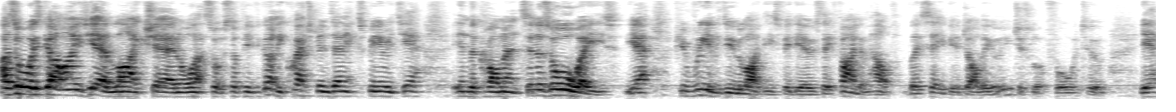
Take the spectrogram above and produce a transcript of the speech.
As always guys, yeah, like, share and all that sort of stuff. If you've got any questions, any experience, yeah, in the comments. And as always, yeah, if you really do like these videos, they find them helpful. They save you a dollar, you just look forward to them. Yeah,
